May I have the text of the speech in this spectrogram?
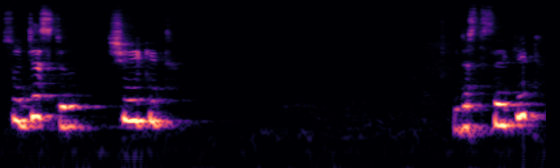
So just shake it. Just shake it.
